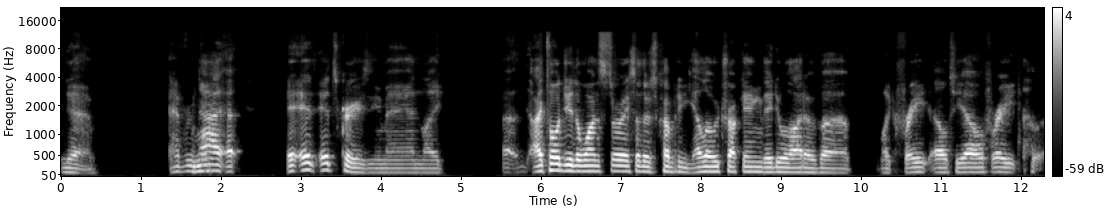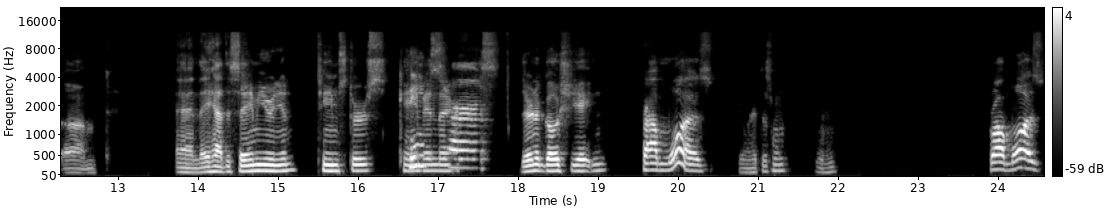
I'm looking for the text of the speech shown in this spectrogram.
Yeah, Every month. uh, it, it it's crazy, man. Like uh, I told you the one story. So there's a company Yellow Trucking. They do a lot of uh like freight, LTL freight, um, and they had the same union. Teamsters came in there. They're negotiating. Problem was, you want to hit this one? Mhm. Problem was,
